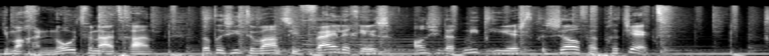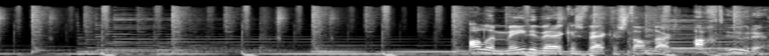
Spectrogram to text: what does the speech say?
Je mag er nooit van uitgaan dat de situatie veilig is als je dat niet eerst zelf hebt gecheckt. Alle medewerkers werken standaard 8 uren.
